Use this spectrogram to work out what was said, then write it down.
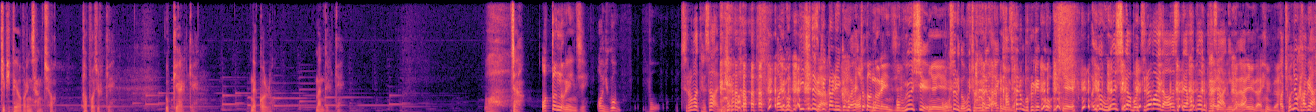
깊이 베어버린 상처 덮어줄게. 웃게 할게. 내 걸로 만들게. 와. 자, 어떤 노래인지. 어, 이거, 뭐, 드라마 대사 아니에요? 아, 이거 삐지도 이렇게 자, 깔리니까 뭐, 해- 어떤 노래인지. 어, 우현 씨. 예, 예. 어, 목소리 너무 좋은데요. 아니, 가사는 모르겠고. 예. 아, 이거 우현 씨가 뭐 드라마에 나왔을 때 하던 대사 아닌가요? 아닙니다, 아닙니다. 아, 전혀 감이 안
